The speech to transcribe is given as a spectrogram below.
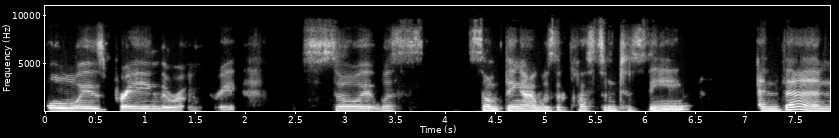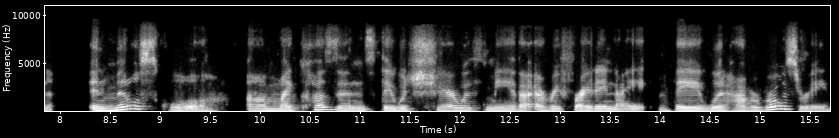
always praying the rosary. So, it was something I was accustomed to seeing. And then in middle school, um, my cousins, they would share with me that every Friday night they would have a rosary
